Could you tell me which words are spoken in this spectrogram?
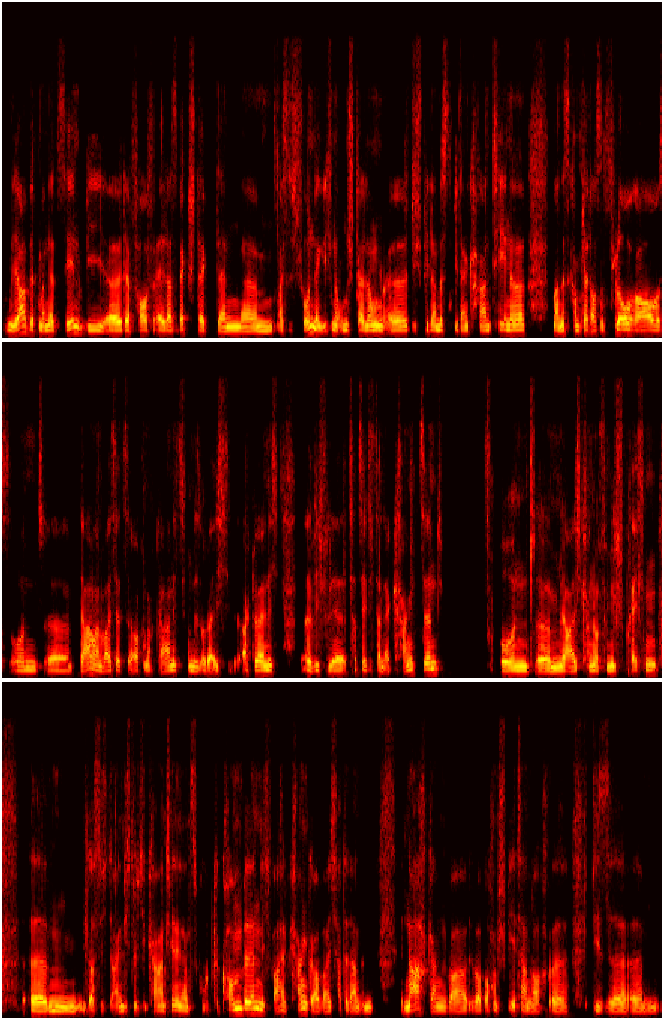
Ja, wird man jetzt sehen, wie äh, der VfL das wegsteckt, denn ähm, es ist schon, denke ich, eine Umstellung. Äh, die Spieler müssen wieder in Quarantäne, man ist komplett aus dem Flow raus und äh, ja, man weiß jetzt auch noch gar nicht, oder ich aktuell nicht, äh, wie viele tatsächlich dann erkrankt sind. Und ähm, ja, ich kann nur für mich sprechen, ähm, dass ich eigentlich durch die Quarantäne ganz gut gekommen bin. Ich war halt krank, aber ich hatte dann im, Nachgang über, über Wochen später noch äh, diese ähm,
